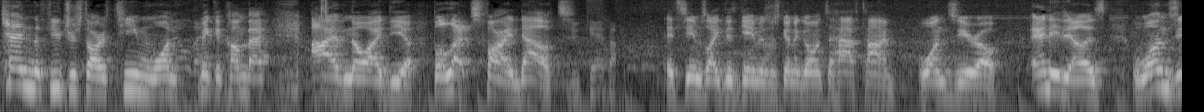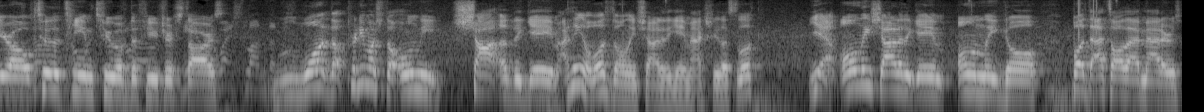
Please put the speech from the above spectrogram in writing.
Can the Future Stars Team 1 make a comeback? I have no idea, but let's find out. It seems like this game is just going to go into halftime. 1-0. And it does. 1-0 to the Team 2 of the Future Stars. One, the, pretty much the only shot of the game. I think it was the only shot of the game, actually. Let's look. Yeah, only shot of the game, only goal. But that's all that matters.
